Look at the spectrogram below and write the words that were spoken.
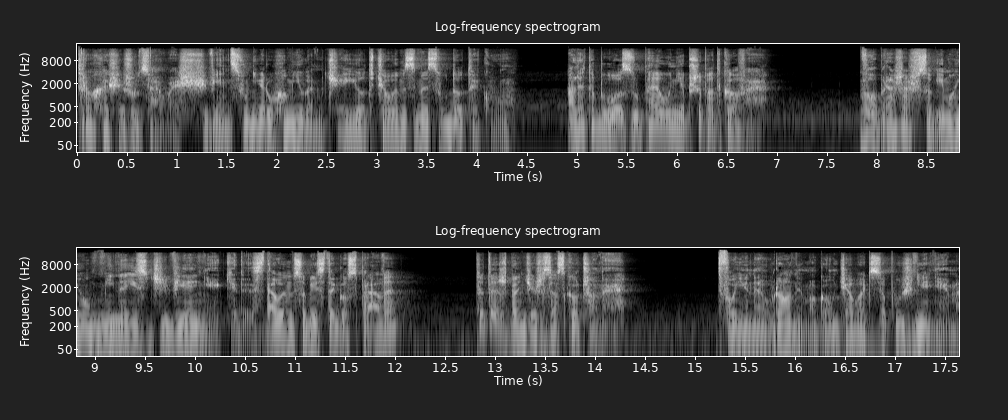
Trochę się rzucałeś, więc unieruchomiłem cię i odciąłem zmysł dotyku. Ale to było zupełnie przypadkowe. Wyobrażasz sobie moją minę i zdziwienie, kiedy zdałem sobie z tego sprawę? Ty też będziesz zaskoczony. Twoje neurony mogą działać z opóźnieniem,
